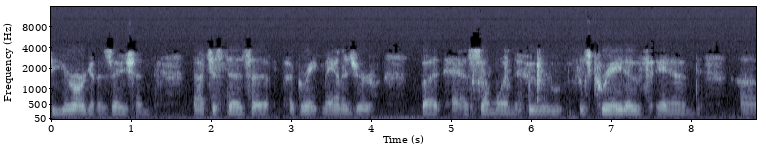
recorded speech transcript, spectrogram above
to your organization, not just as a, a great manager, but as someone who is creative and uh,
